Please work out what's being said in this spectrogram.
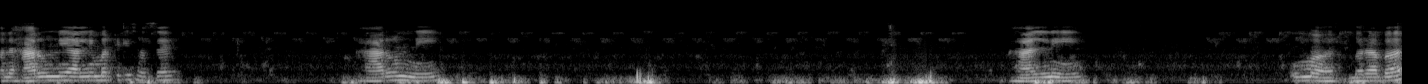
અને હારૂનની હાલની ઉંમર કેટલી થશે? હારૂનની હાલની ઉંમર બરાબર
